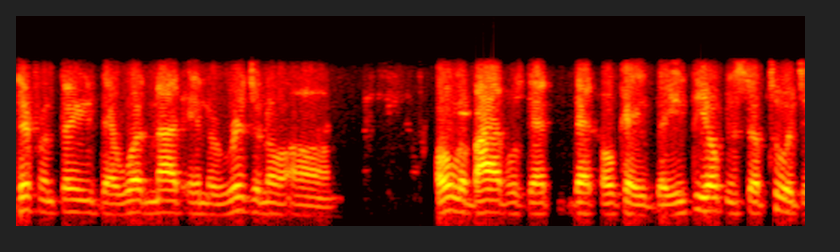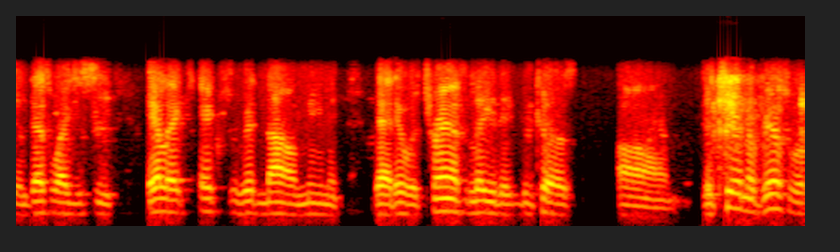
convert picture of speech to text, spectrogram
different things that was not in the original um, older Bibles. That that okay, the Ethiopian Septuagint. That's why you see LXX written down, meaning that it was translated because um, the children of Israel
